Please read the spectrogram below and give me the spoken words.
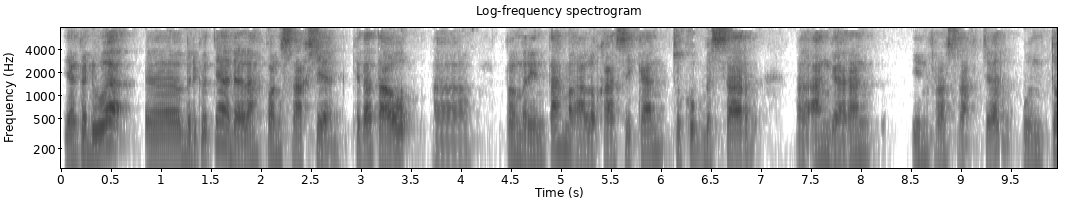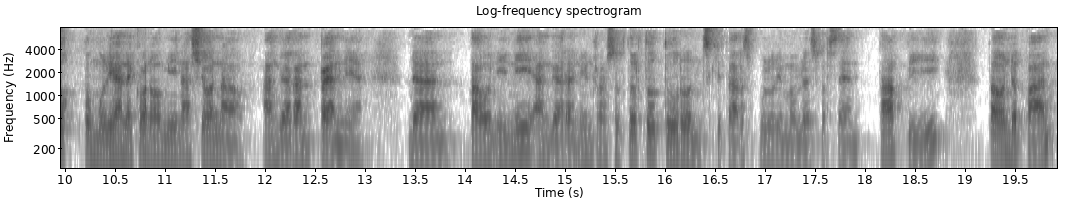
yang kedua eh, berikutnya adalah construction. Kita tahu eh, pemerintah mengalokasikan cukup besar eh, anggaran infrastruktur untuk pemulihan ekonomi nasional, anggaran PEN ya. Dan tahun ini anggaran infrastruktur tuh turun sekitar 10-15 persen. Tapi tahun depan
